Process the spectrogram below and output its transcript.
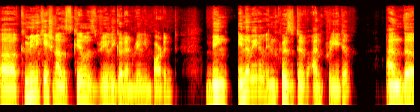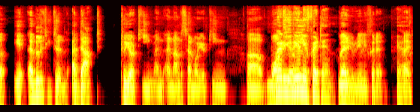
Uh, communication as a skill is really good and really important. Being innovative, inquisitive, and creative, and the ability to adapt to your team and, and understand what your team uh, wants. Where do you really fit in? where you really fit in, Yeah. right?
